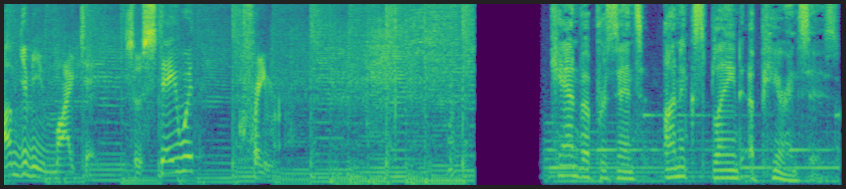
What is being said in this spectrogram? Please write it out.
I'm giving you my take. So stay with Cramer. Canva presents unexplained appearances.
